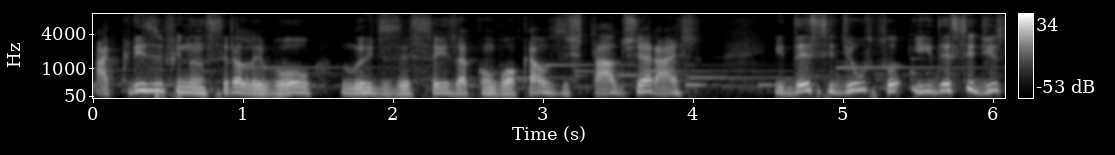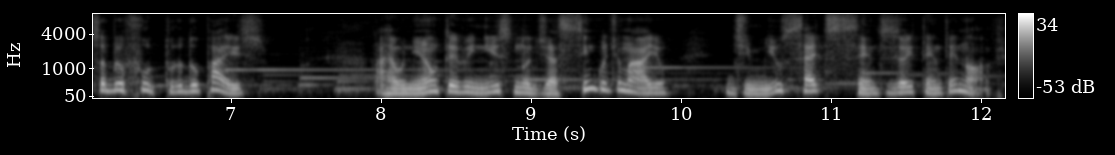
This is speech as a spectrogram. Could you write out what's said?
A crise financeira levou Luís XVI a convocar os Estados Gerais, e, decidiu, e decidir sobre o futuro do país. A reunião teve início no dia 5 de maio de 1789.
